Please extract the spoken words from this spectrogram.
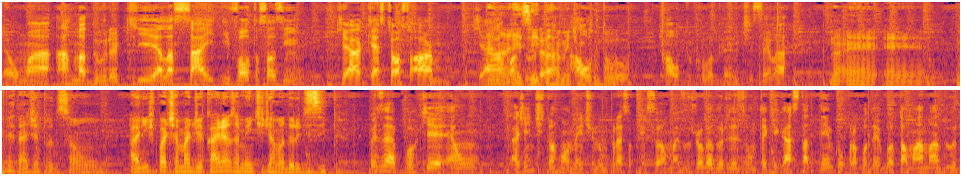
é uma armadura que ela sai e volta sozinho, que é a Cast Off Armor, que é a Ah, não, armadura é auto autocolocante, sei lá. Não, é, é, na verdade, a tradução. A gente pode chamar de carinhosamente de armadura de zíper. Pois é, porque é um a gente normalmente não presta atenção, mas os jogadores eles vão ter que gastar tempo para poder botar uma armadura.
